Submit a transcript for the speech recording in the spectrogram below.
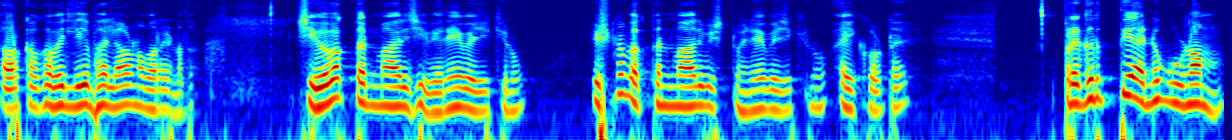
അവർക്കൊക്കെ വലിയ ഫലമാണ് പറയണത്. ശിവഭക്തന്മാർ ശിവനെ ഭജിക്കണു. വിഷ്ണുഭക്തന്മാർ വിഷ്ണുവിനെ ഭജിക്കണു. ആയിക്കോട്ടെ. പ്രകൃതി അനുഗുണം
